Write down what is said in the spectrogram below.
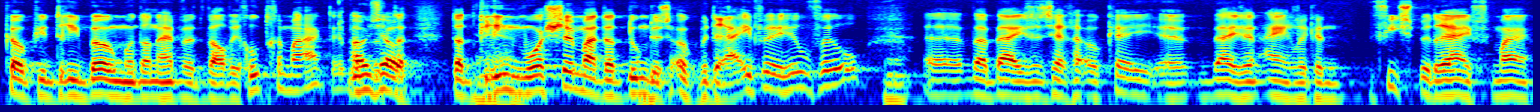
koop je drie bomen, dan hebben we het wel weer goed gemaakt. Oh, zo. Dat, dat greenwashen, maar dat doen dus ook bedrijven heel veel. Uh, waarbij ze zeggen, oké, okay, uh, wij zijn eigenlijk een vies bedrijf. Maar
